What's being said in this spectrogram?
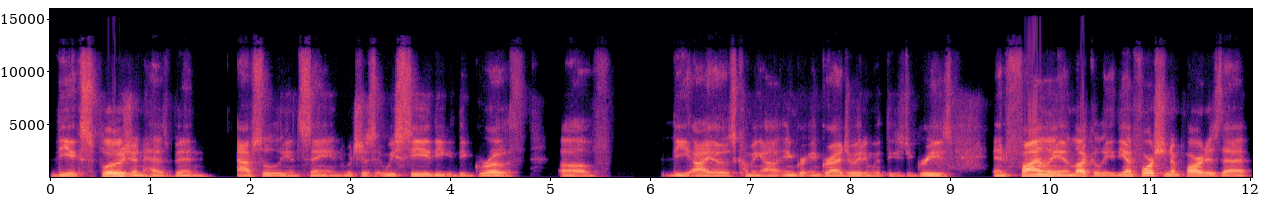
the explosion has been absolutely insane, which is we see the, the growth of the IOs coming out and, and graduating with these degrees. And finally, and luckily, the unfortunate part is that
